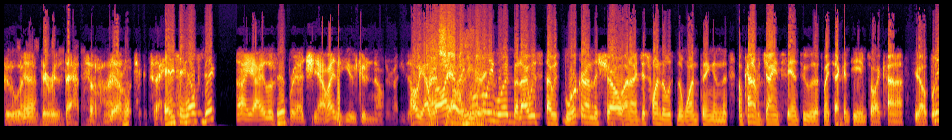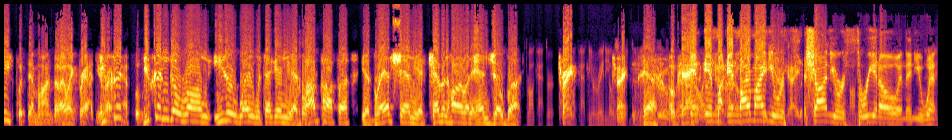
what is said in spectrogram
too, and Yeah. there is that. So I Yeah. don't know what you can say. Anything else, Dick? I, I listen to Brad Sham. I think he was a good announcer. He does- Oh yeah, well, I, Brad I normally would, but I was I was working on the show, and I just wanted to listen to one thing. And the, I'm kind of a Giants fan too. That's my second team, so I kind of you know put, See, put them on. But I like Brad. You're you right. could Absolutely. you couldn't go wrong either way with that game. You had Bob Papa, you had Brad Sham, you had Kevin Harlan, and Joe Buck. That's right. Right. Yeah. Okay. In, in my in my mind, you were. Sean. You were three and zero, and then you went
